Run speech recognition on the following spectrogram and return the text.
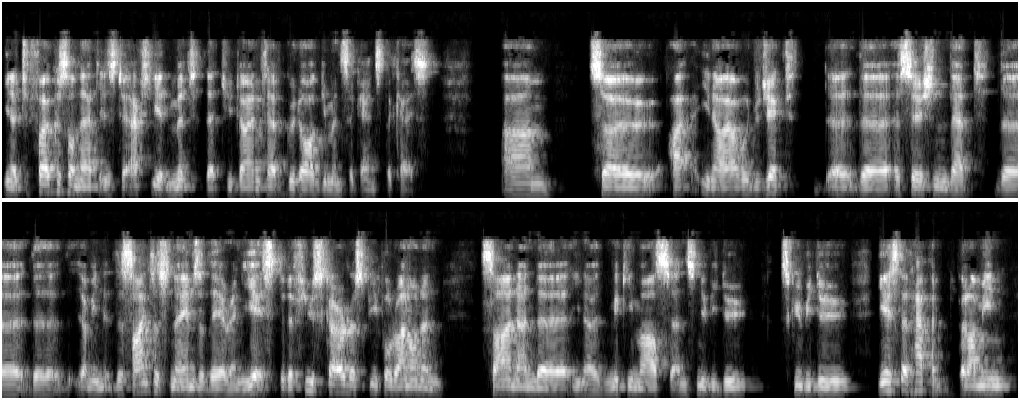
you know to focus on that is to actually admit that you don't have good arguments against the case. Um, so I, you know, I would reject the assertion that the the I mean the scientists' names are there, and yes, did a few scurrilous people run on and sign under you know Mickey Mouse and Snoopy Doo Scooby Doo. Yes, that happened, but I mean,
